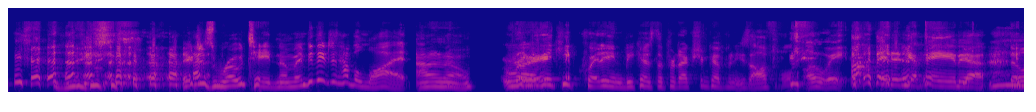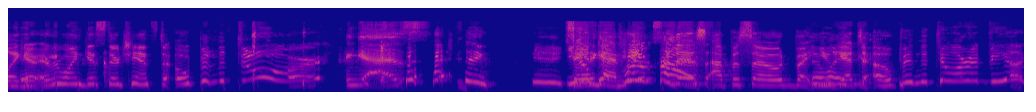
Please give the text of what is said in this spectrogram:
They're just rotating them. Maybe they just have a lot. I don't know. Maybe they keep quitting because the production company's awful. Oh wait, they didn't get paid. Yeah. They're like everyone gets their chance to open the door. Yes. You Say it don't again. get paid Room for this episode, but They're you like- get to open the door and be on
